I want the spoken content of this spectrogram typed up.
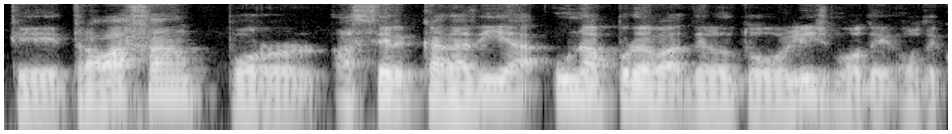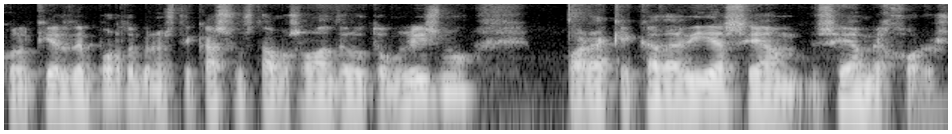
que trabajan por hacer cada día una prueba del automovilismo o de cualquier deporte, pero en este caso estamos hablando del automovilismo, para que cada día sean, sean mejores.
